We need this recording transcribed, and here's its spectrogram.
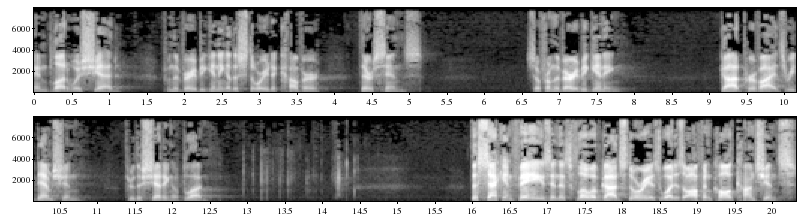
and blood was shed from the very beginning of the story to cover their sins. So from the very beginning, God provides redemption through the shedding of blood. The second phase in this flow of God's story is what is often called conscience.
